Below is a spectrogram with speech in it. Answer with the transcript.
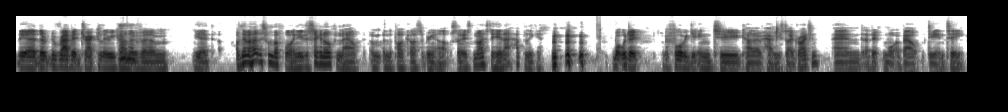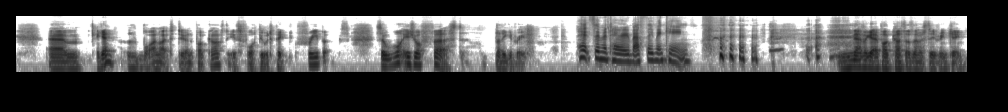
the, uh, the, the rabbit Dracula kind mm-hmm. of. Um, yeah, I've never heard this one before, and you're the second author now um, in the podcast to bring it up. So it's nice to hear that happen again. what we'll do before we get into kind of how you started writing and a bit more about D&T, um, again, what I like to do in the podcast is force people to pick three books. So, what is your first bloody good read? Pet Sematary by Stephen King. Never get a podcast that's never Stephen King.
